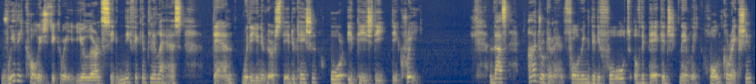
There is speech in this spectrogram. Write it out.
with a college degree you learn significantly less than with a university education or a PhD degree. Thus, I'd recommend following the default of the package, namely Holm correction,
